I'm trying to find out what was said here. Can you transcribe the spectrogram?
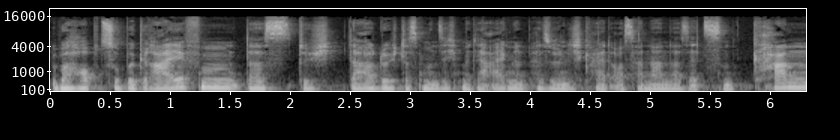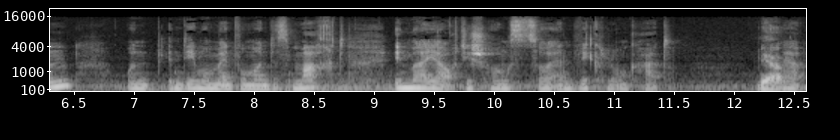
überhaupt zu begreifen, dass durch, dadurch, dass man sich mit der eigenen Persönlichkeit auseinandersetzen kann und in dem Moment, wo man das macht, immer ja auch die Chance zur Entwicklung hat. Ja, ja.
